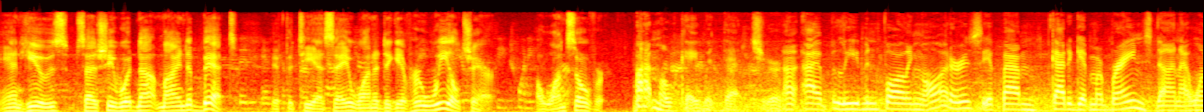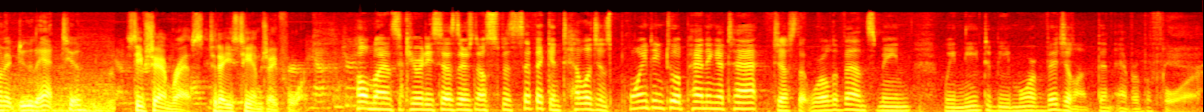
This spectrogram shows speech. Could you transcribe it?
Ann Hughes says she would not mind a bit if the TSA wanted to give her wheelchair a once over. I'm okay with that, sure. I, I believe in following orders. If I'm got to get my brains done, I want to do that too. Steve Chamraz, today's TMJ4. Homeland Security says there's no specific intelligence pointing to a pending attack, just that world events mean we need to be more vigilant than ever before.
